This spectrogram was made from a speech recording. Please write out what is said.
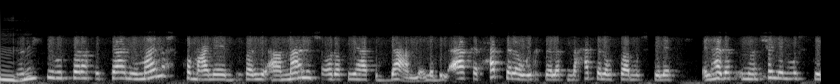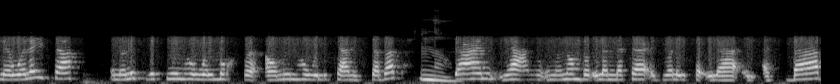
نحكي بالطرف الثاني وما نحكم عليه بطريقة ما نشعر فيها في الدعم. لأنه بالآخر حتى لو اختلفنا حتى لو صار مشكلة الهدف إنه نحل المشكلة وليس إنه نثبت مين هو المخطئ أو مين هو اللي كان السبب. نعم. دعم يعني إنه ننظر إلى النتائج وليس إلى الأسباب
